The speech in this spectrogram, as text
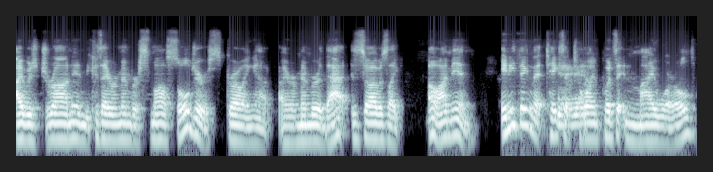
i was drawn in because i remember small soldiers growing up i remember that so i was like oh i'm in anything that takes Yeah, a yeah. toy and puts it in my world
